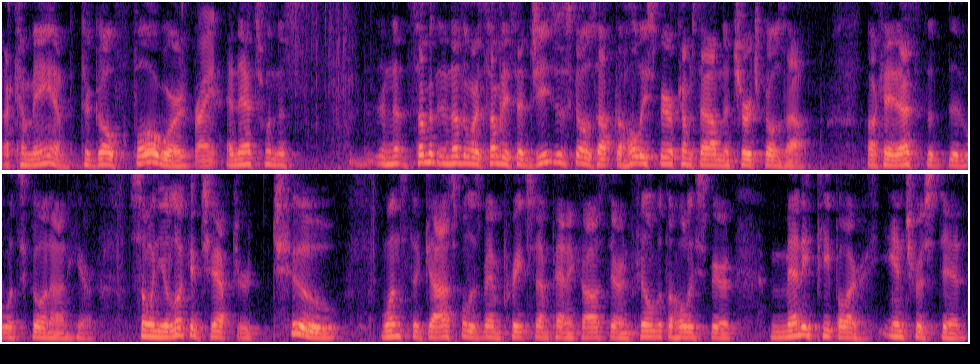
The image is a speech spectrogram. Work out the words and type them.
a command to go forward. Right. And that's when this. In, somebody, in other words, somebody said Jesus goes up, the Holy Spirit comes down, the church goes out. Okay, that's the, the what's going on here. So when you look at chapter two, once the gospel has been preached on Pentecost, there and filled with the Holy Spirit, many people are interested.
